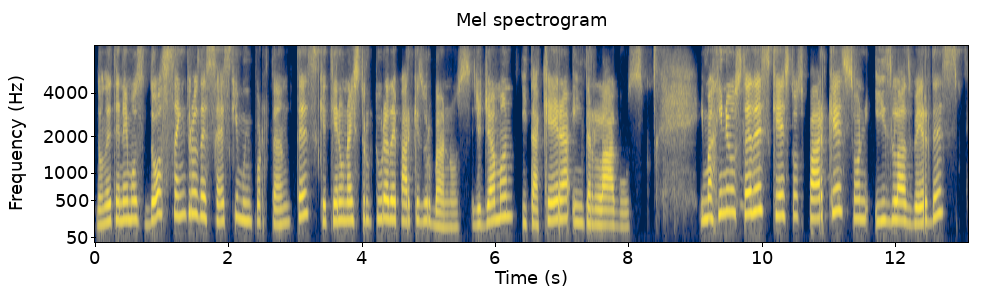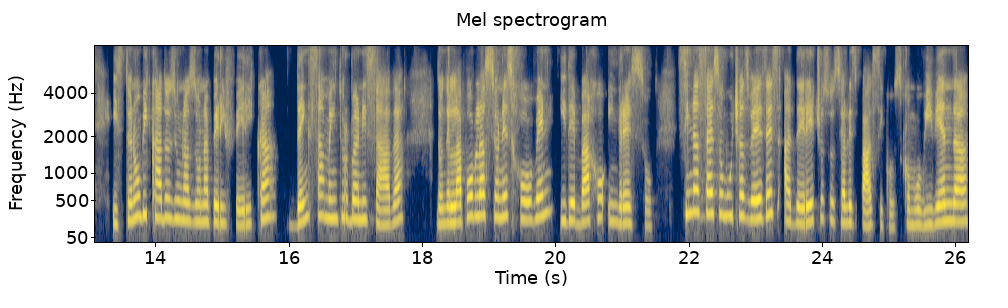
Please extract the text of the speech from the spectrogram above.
donde tenemos dos centros de SESC muy importantes que tienen una estructura de parques urbanos. Se llaman Itaquera e Interlagos. Imaginen ustedes que estos parques son islas verdes y están ubicados en una zona periférica densamente urbanizada donde la población es joven y de bajo ingreso, sin acceso muchas veces a derechos sociales básicos como vivienda,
